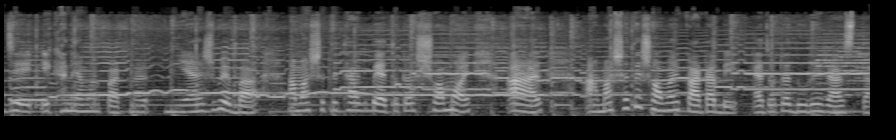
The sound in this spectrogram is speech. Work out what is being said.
যে এখানে আমার পার্টনার নিয়ে আসবে বা আমার সাথে থাকবে এতটা সময় আর আমার সাথে সময় কাটাবে এতটা দূরের রাস্তা।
